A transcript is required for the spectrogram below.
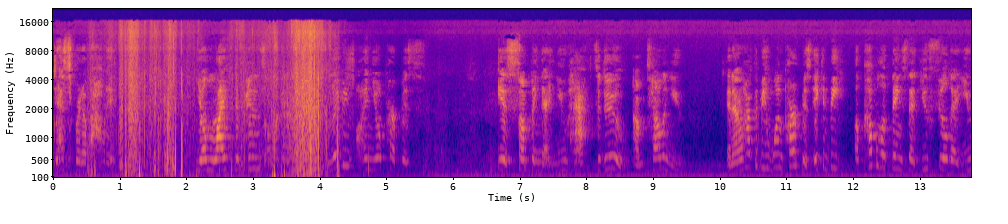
desperate about it. Your life depends on it. Living in your purpose is something that you have to do. I'm telling you. And it don't have to be one purpose. It can be a couple of things that you feel that you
